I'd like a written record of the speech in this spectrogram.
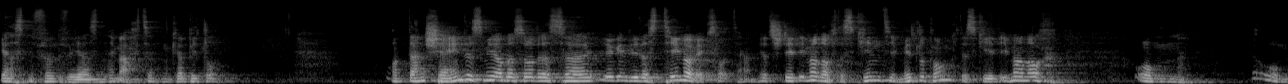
ersten fünf Versen im 18. Kapitel. Und dann scheint es mir aber so, dass äh, irgendwie das Thema wechselt. Jetzt steht immer noch das Kind im Mittelpunkt, es geht immer noch um, um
